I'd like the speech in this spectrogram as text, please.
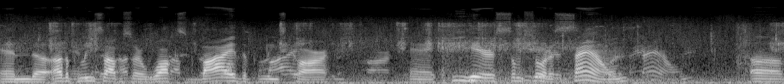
and the other police officer walks by the police car, and he hears some sort of sound, uh,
